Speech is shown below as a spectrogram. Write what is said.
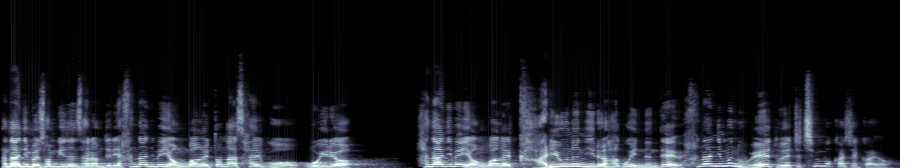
하나님을 섬기는 사람들이 하나님의 영광을 떠나 살고 오히려 하나님의 영광을 가리우는 일을 하고 있는데 하나님은 왜 도대체 침묵하실까요?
